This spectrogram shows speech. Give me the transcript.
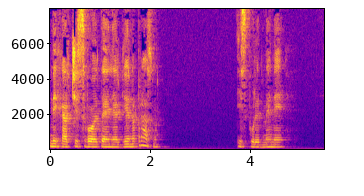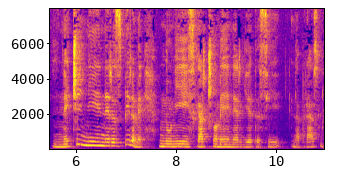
не харчи своята енергия на празно. И според мене, не че ние не разбираме, но ние изхарчваме енергията си на празно.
